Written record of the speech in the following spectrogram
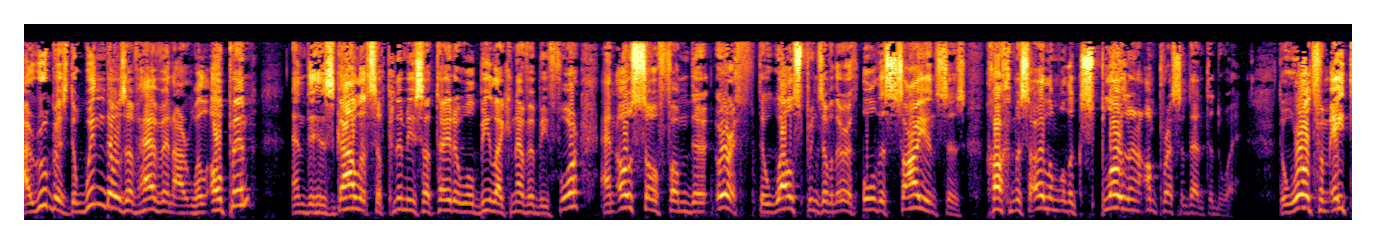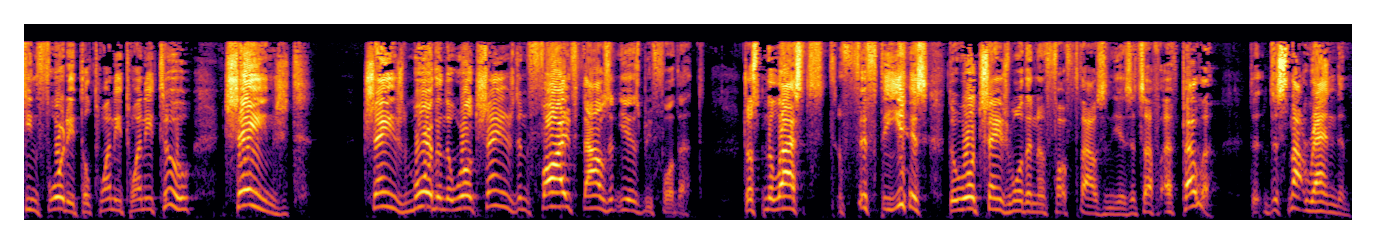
Arubas, the windows of heaven are will open, and the Hisgalas of Pnimi Satira will be like never before, and also from the earth, the well springs of the earth, all the sciences, Chachmas Olam will explode in an unprecedented way. The world from 1840 till 2022 changed changed more than the world changed in 5,000 years before that. Just in the last 50 years, the world changed more than a 1,000 years. It's a, a pella. It's not random.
